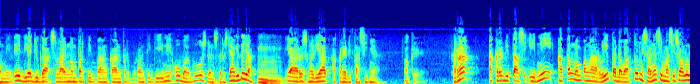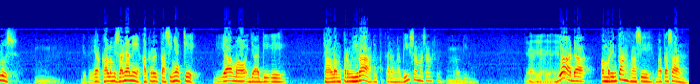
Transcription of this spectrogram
memilih dia juga selain mempertimbangkan perguruan tinggi ini oh bagus dan seterusnya gitu ya. Hmm, Dia harus ngelihat akreditasinya. Oke. Karena akreditasi ini akan mempengaruhi pada waktu misalnya si mahasiswa lulus. Hmm, Gitu ya. Kalau misalnya nih akreditasinya C, dia mau jadi calon perwira di Tetera nggak bisa Mas Alvin. Hmm. prodinya. Ya, ya, ya. ya. Dia ada pemerintah ngasih batasan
